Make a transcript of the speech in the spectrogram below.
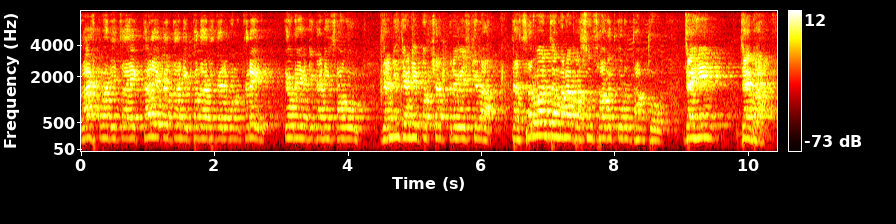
राष्ट्रवादीचा एक कार्यकर्ता आणि पदाधिकारी म्हणून करेल एवढं या ठिकाणी सांगून ज्यांनी ज्यांनी पक्षात प्रवेश केला त्या सर्वांचं मनापासून स्वागत करून थांबतो. जय हिंद जय भारत.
